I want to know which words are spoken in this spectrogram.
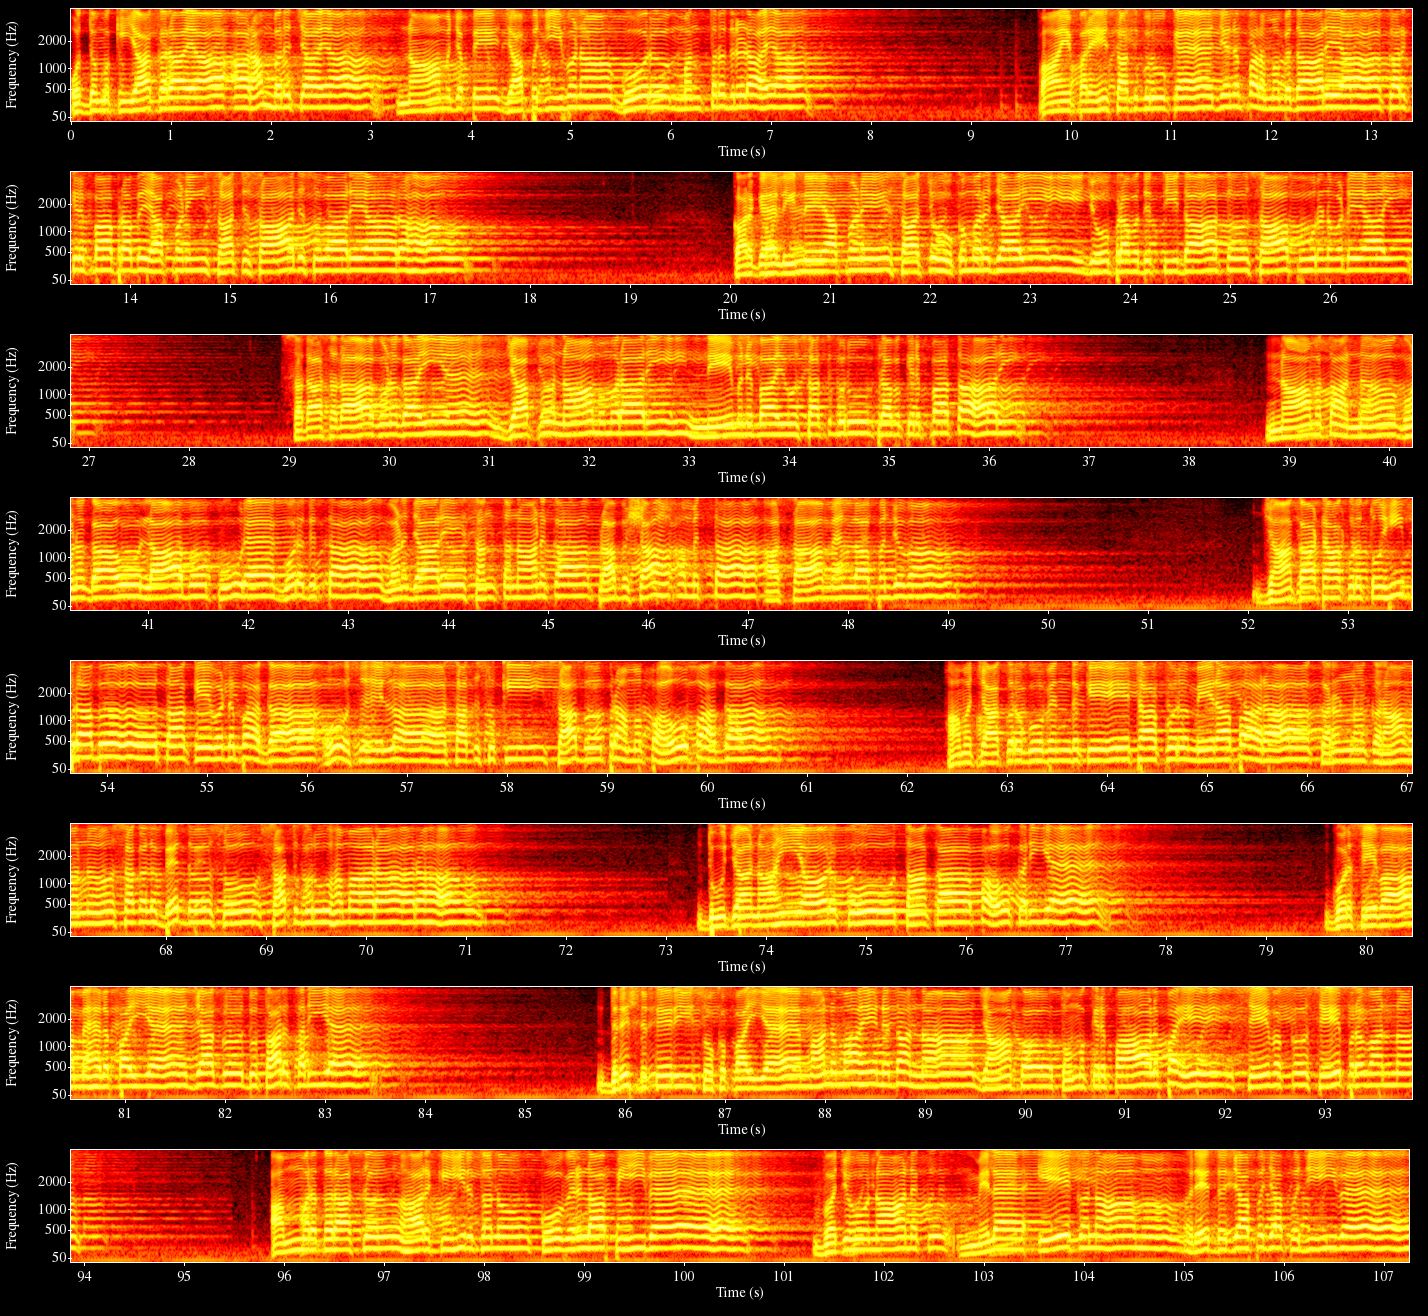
ਉਦਮ ਕੀਆ ਕਰਾਇਆ, ਆਰੰਭ ਰਚਾਇਆ। ਨਾਮ ਜਪੇ ਜਪ ਜੀਵਨਾ, ਗੁਰ ਮੰਤਰ ਦ੍ਰਿੜਾਇਆ। ਪਾਏ ਪਰੇ ਸਤਿਗੁਰੂ ਕੈ, ਜਿਨ ਭਰਮ ਵਿਦਾਰਿਆ ਕਰ ਕਿਰਪਾ ਪ੍ਰਭ ਆਪਣੀ ਸੱਚ ਸਾਜ ਸਵਾਰਿਆ ਰਹਾਉ। ਕਰ ਗਹਿ ਲੀਨੇ ਆਪਣੇ, ਸੱਚ ਹੁਕਮ ਰਜਾਈ, ਜੋ ਪ੍ਰਭ ਦਿੱਤੀ ਦਾਤ ਸਾ ਪੂਰਨ ਵਡਿਆਈ। ਸਦਾ ਸਦਾ ਗੁਣ ਗਾਈਐ, ਜਪ ਨਾਮ ਮੁਰਾਰੀ, ਨੇਮ ਨਿਭਾਇਓ ਸਤਿਗੁਰੂ ਪ੍ਰਭ ਕਿਰਪਾ ਧਾਰੀ। ਨਾਮ ਧਨ ਗੁਣ ਗਾਓ, ਲਾਭ ਪੂਰੈ ਗੁਰ ਦਿੱਤਾ ਵਣਜਾਰੇ ਸੰਤ ਨਾਨਕਾ, ਪ੍ਰਭ ਸ਼ਾਹ ਅਮਿਤਾ, ਆਸਾ ਮਹਿਲਾ ਪੰਜਵਾ। ਜਾਂ ਕਾ ਠਾਕੁਰ ਤੂੰ ਹੀ ਪ੍ਰਭ, ਤਾਂ ਕੇ ਵਡ ਭਾਗਾ ਓ ਸੁਹੇਲਾ ਸਦ ਸੁਖੀ, ਸਭ ਭ੍ਰਮ ਭਉ ਭਾਗਾ। ਹਮ ਚਾਕਰ ਗੋਬਿੰਦ ਕੇ ਠਾਕੁਰ ਮੇਰਾ ਭਾਰਾ, ਕਰਨ ਕਰਾਵਨ ਸਗਲ ਵਿਦ ਸੋ ਸਤਿਗੁਰੂ ਹਮਾਰਾ ਰਹਾਉ। ਦੂਜਾ ਨਾਹੀ ਔਰ ਕੋ, ਤਾਂ ਕਾ ਭਉ ਕਰੀਐ। ਗੁਰ ਸੇਵਾ ਮਹਿਲ ਪਾਈਐ, ਜਗ ਦੁਤਰ ਤਰੀਐ। ਦ੍ਰਿਸ਼ਟ ਤੇਰੀ ਸੁਖ ਪਾਈਐ, ਮਨ ਮਾਹੇ ਨਿਧਾਨਾ, ਜਾਂ ਕੋ ਤੁਮ ਕਿਰਪਾਲ ਭਏ, ਸੇਵਕ ਸੇ ਪ੍ਰਵਾਨਾ। ਅੰਮ੍ਰਿਤ ਰਸ ਹਰ ਕੀਰਤਨੋ ਕੋ ਵਿਰਲਾ ਪੀਵੈ। ਵਜੋ ਨਾਨਕ ਮਿਲੈ ਏਕ ਨਾਮ, ਰਿੱਧ ਜਪ ਜਪ ਜੀਵੈ।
